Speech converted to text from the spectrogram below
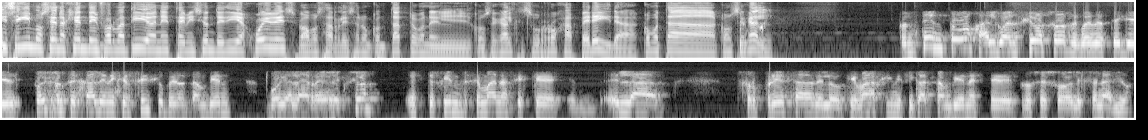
y seguimos en Agenda Informativa en esta emisión de día jueves. Vamos a realizar un contacto con el concejal Jesús Rojas Pereira. ¿Cómo está, concejal? Contento, algo ansioso. Recuerde usted que soy concejal en ejercicio, pero también voy a la reelección este fin de semana, así es que es la sorpresa de lo que va a significar también este proceso eleccionario.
